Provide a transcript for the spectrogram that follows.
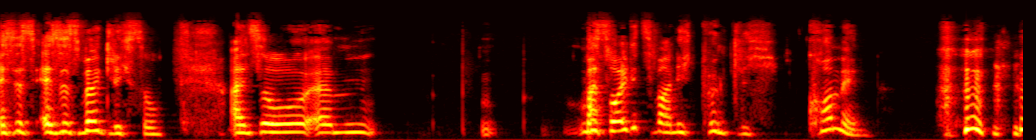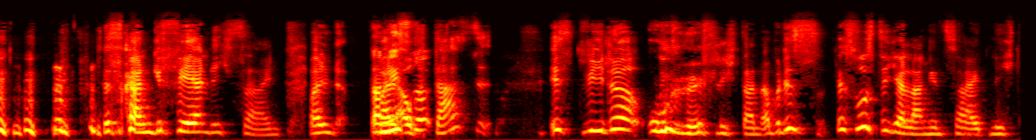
Es ist, es ist wirklich so. Also ähm, man sollte zwar nicht pünktlich kommen. das kann gefährlich sein, weil, weil auch das ist wieder unhöflich dann. Aber das, das wusste ich ja lange Zeit nicht.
